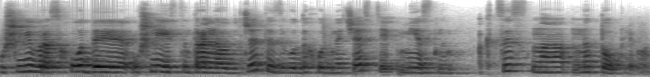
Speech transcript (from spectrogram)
ушли в расходы, ушли из центрального бюджета, из его доходной части местным, акциз на, на топливо.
